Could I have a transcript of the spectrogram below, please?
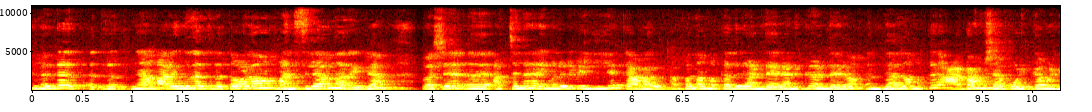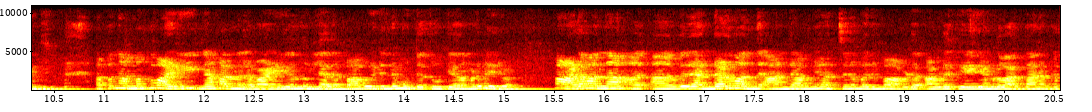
നിങ്ങൾക്ക് എത്ര ഞാൻ പറയുന്നത് എത്രത്തോളം മനസ്സിലാവുമെന്ന് അറിയില്ല. പക്ഷെ അച്ഛന്റെ കൈമേൽ ഒരു വലിയ കവർ. അപ്പം നമുക്കത് കണ്ടുതരാം എനിക്ക് കണ്ടുതരാം എന്തായാലും നമുക്ക് ആകാംക്ഷ പൊളിക്കാൻ വേണ്ടിയിട്ട് അപ്പം നമുക്ക് വഴി ഞാൻ പറഞ്ഞല്ലോ വഴിയൊന്നും ഇല്ലാതെ അപ്പം ആ വീടിന്റെ മുറ്റത്തൂട്ടിയാൽ നമ്മൾ വരിക. അവിടെ വന്ന രണ്ടാളും വന്ന് എന്റെ അമ്മയും അച്ഛനും വരുമ്പോൾ അവിടെ അവിടെ കയറി നമ്മൾ വർത്താനൊക്കെ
